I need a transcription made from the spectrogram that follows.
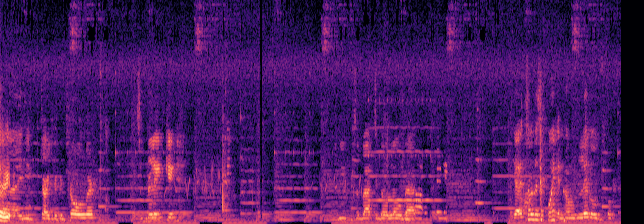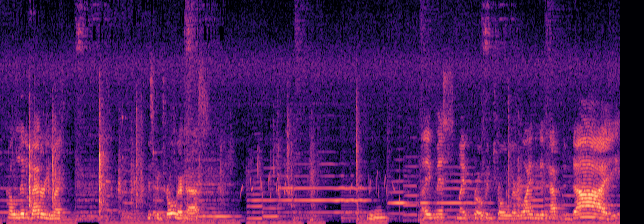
I need to charge the controller. It's blinking. It's about to go low bat. Yeah, it's so disappointing how little how little battery life this controller has. I miss my pro controller. Why did it have to die?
